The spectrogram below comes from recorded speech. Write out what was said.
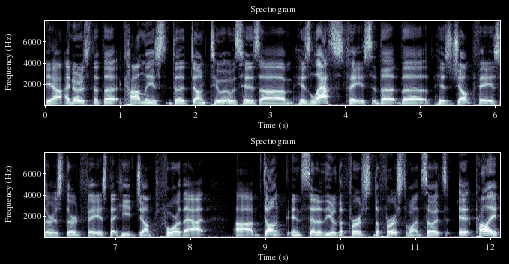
Yeah, I noticed that the Conley's the dunk too. It was his um his last phase, the the his jump phase or his third phase that he jumped for that uh, dunk instead of you know the first the first one. So it's it probably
